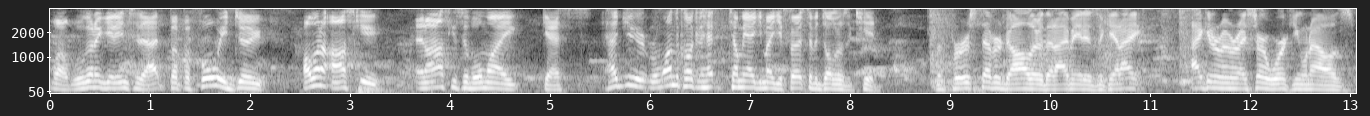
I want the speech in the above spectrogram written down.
Well, we're going to get into that. But before we do, I want to ask you, and I ask this of all my guests, how'd you rewind the clock and tell me how you made your first ever dollar as a kid? The first ever dollar that I made as a kid, I, I can remember I started working when I was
